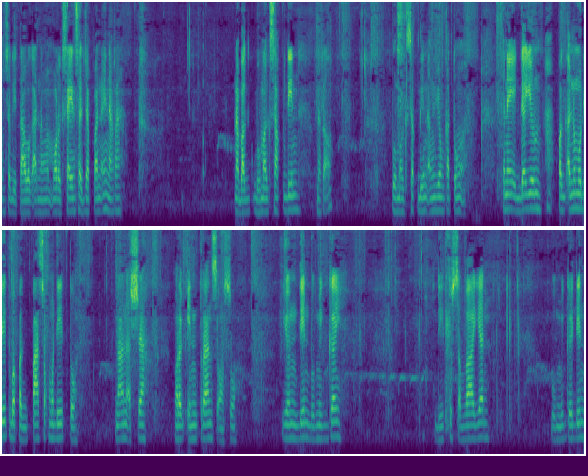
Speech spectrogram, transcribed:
Unsa gitawag anang murag science sa Japan ay nara nabag bumagsak din nara oh. bumagsak din ang yung katong kanay igdayon pag ano mo dito ba pagpasok mo dito nana siya. Marag entrance also yun din bumigay. Dito sa bayan bumigay din.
